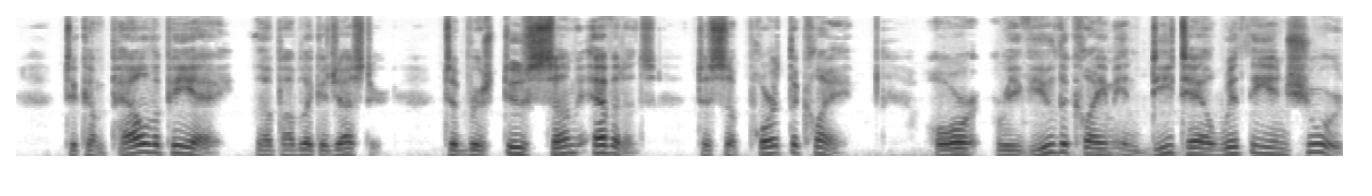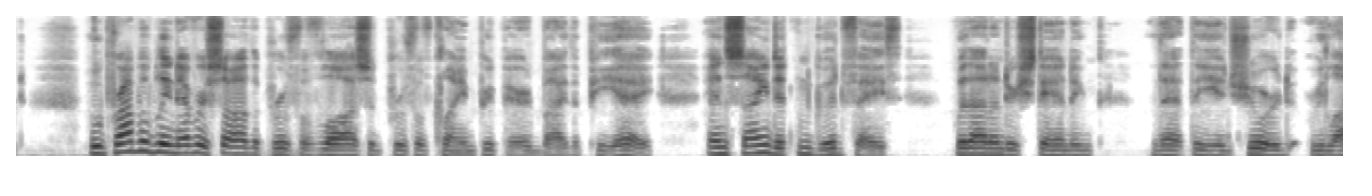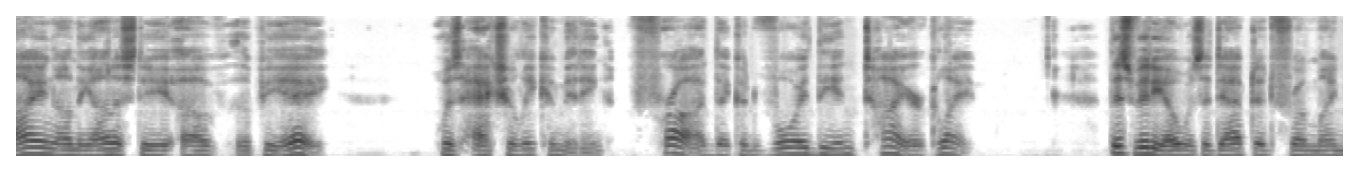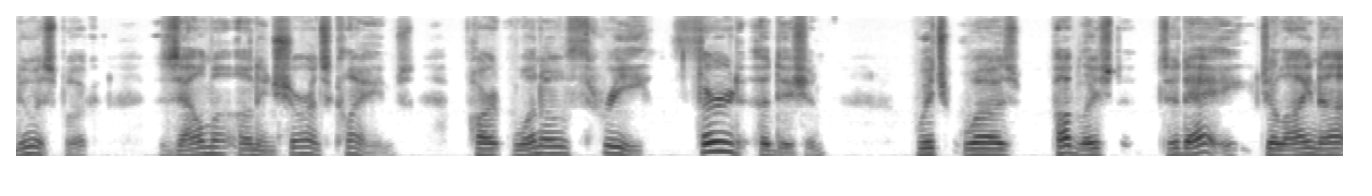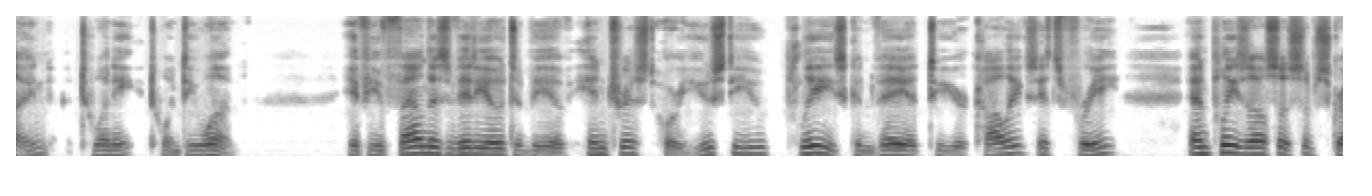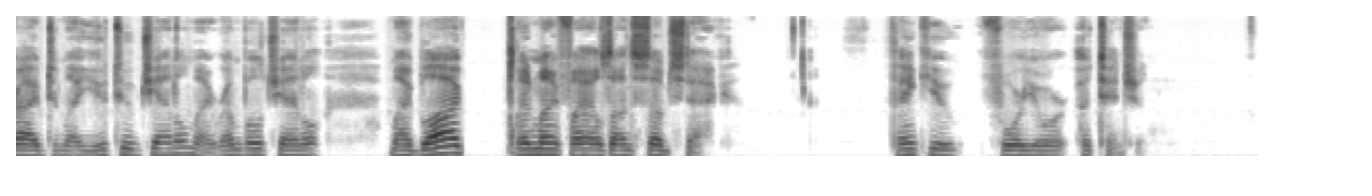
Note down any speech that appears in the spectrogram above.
to compel the PA, the public adjuster, to produce some evidence to support the claim or review the claim in detail with the insured, who probably never saw the proof of loss and proof of claim prepared by the PA and signed it in good faith without understanding that the insured, relying on the honesty of the PA, was actually committing fraud that could void the entire claim. This video was adapted from my newest book, Zalma on Insurance Claims, Part 103, third edition, which was published today, July 9, 2021. If you found this video to be of interest or use to you, please convey it to your colleagues. It's free and please also subscribe to my YouTube channel, my Rumble channel, my blog, and my files on Substack. Thank you for your attention.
